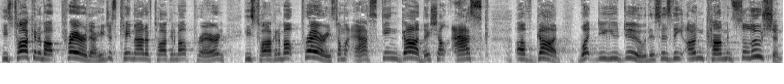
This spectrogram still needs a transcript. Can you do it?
He's talking about prayer there. He just came out of talking about prayer, and he's talking about prayer. He's talking about asking God. They shall ask of God. What do you do? This is the uncommon solution.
